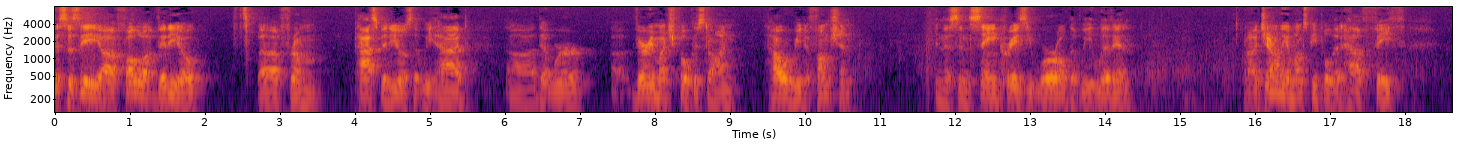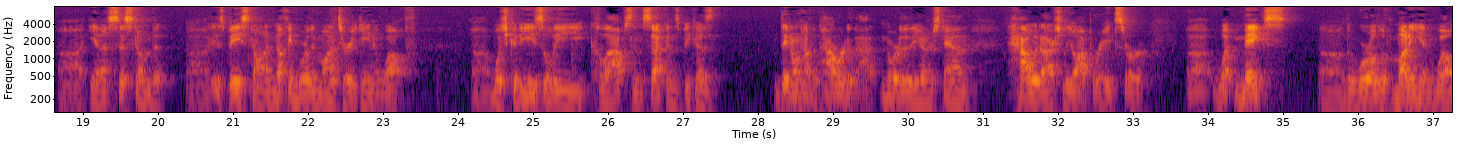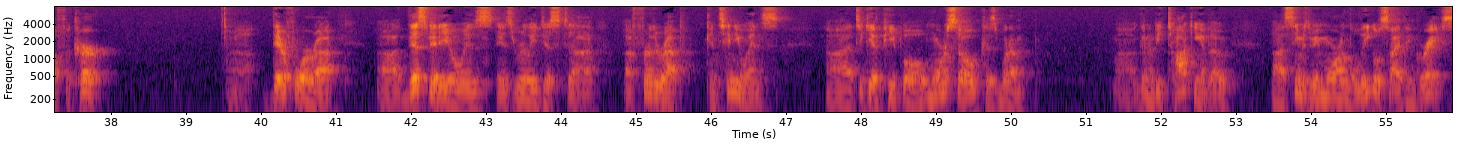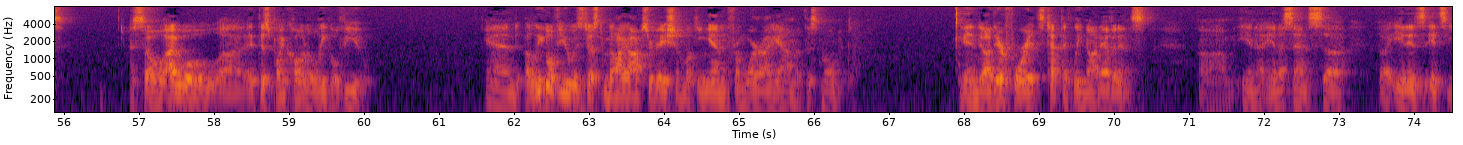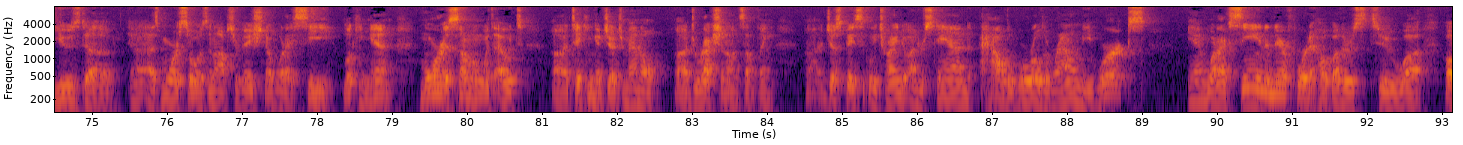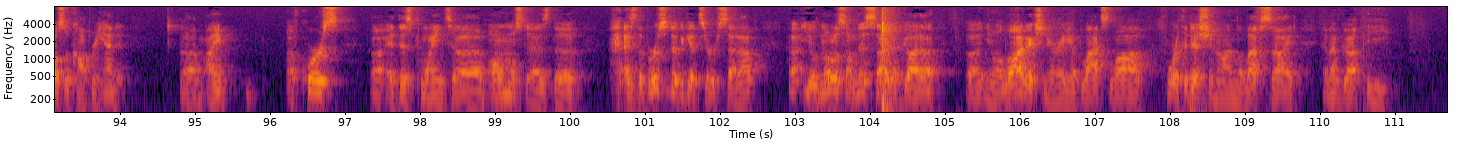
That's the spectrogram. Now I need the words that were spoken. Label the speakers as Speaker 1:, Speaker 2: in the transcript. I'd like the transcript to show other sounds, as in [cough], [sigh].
Speaker 1: This is a uh, follow-up video uh, from past videos that we had uh, that were uh, very much focused on how are we to function in this insane, crazy world that we live in. Uh, generally, amongst people that have faith uh, in a system that is based on nothing more than monetary gain and wealth, which could easily collapse in seconds because they don't have the power to that, nor do they understand how it actually operates or uh, what makes uh, the world of money and wealth occur. Uh, therefore, uh, uh, this video is is really just uh, a further up continuance to give people more so because what I'm going to be talking about seems to be more on the legal side than grace. So I will, uh, at this point, call it a legal view. And a legal view is just my observation looking in from where I am at this moment. And uh, therefore, it's technically not evidence. Um, in, a, in a sense, uh, uh it is it's used uh, as more so as an observation of what I see looking in, more as someone without uh, taking a judgmental direction on something uh, just basically trying to understand how the world around me works and what I've seen, and therefore to help others to uh, also comprehend it. Um, I, of course, uh, at this point, uh, almost as the [laughs] as the birth certificates are set up, uh, you'll notice on this side I've got a, you know a law dictionary, a Black's Law fourth edition on the left side, and I've got the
